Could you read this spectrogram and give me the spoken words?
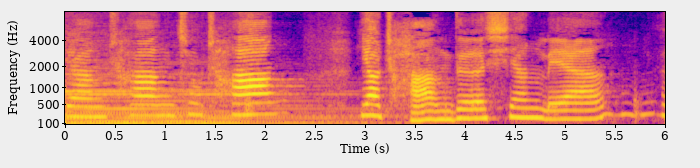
想唱就唱。要唱得响亮，就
